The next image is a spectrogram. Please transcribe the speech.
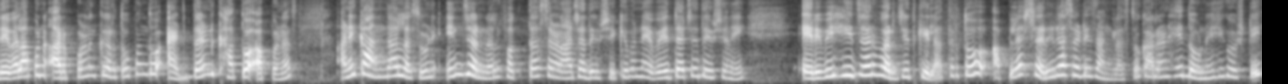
देवाला आपण अर्पण करतो पण तो ॲट द एंड खातो आपणच. आणि कांदा लसूण इन जनरल फक्त सणाच्या दिवशी किंवा नैवेद्याच्या दिवशी नाही. एरवीही जर वर्जित केला तर तो आपल्या शरीरासाठी चांगला असतो. कारण हे दोन्ही गोष्टी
